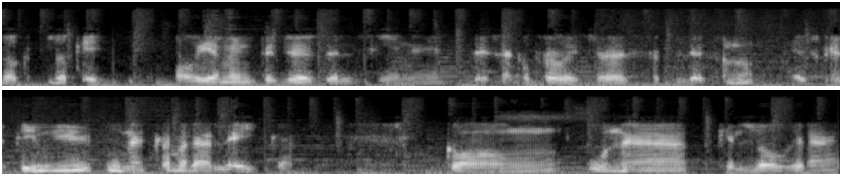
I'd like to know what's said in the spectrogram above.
lo, que obviamente yo desde el cine le saco provecho de este teléfono es que tiene una cámara Leica con una que logra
